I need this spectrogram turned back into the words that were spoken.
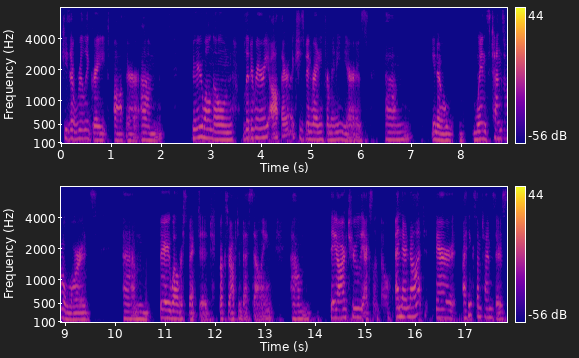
she's a really great author. Um, very well known literary author. Like she's been writing for many years. Um, you know, wins tons of awards. Um, very well respected. Books are often best selling. Um, they are truly excellent though, and they're not. They're. I think sometimes there's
